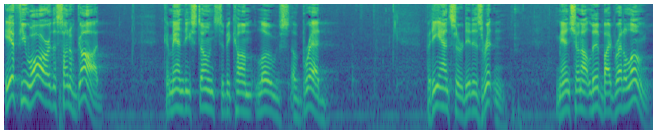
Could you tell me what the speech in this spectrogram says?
If you are the Son of God, command these stones to become loaves of bread. But he answered, It is written, Man shall not live by bread alone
